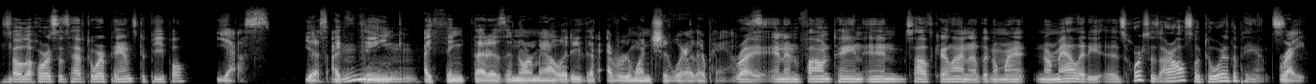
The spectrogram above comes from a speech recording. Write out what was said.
so the horses have to wear pants to people. yes, yes. I Mm. think I think that is a normality that everyone should wear their pants. Right. And in Fountain Inn South Carolina, the norma- normality is horses are also to wear the pants. Right.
